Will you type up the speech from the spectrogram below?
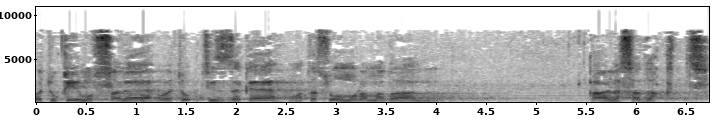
وتقيم الصلاة وتؤتي الزكاة وتصوم رمضان. قال صدقت.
